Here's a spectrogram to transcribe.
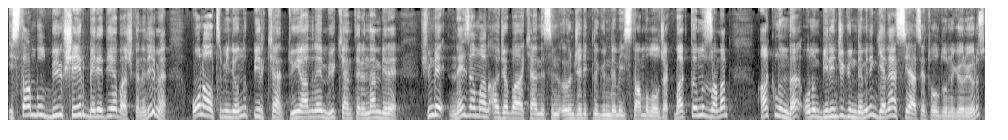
İstanbul Büyükşehir Belediye Başkanı değil mi? 16 milyonluk bir kent. Dünyanın en büyük kentlerinden biri. Şimdi ne zaman acaba kendisinin öncelikli gündemi İstanbul olacak? Baktığımız zaman aklında onun birinci gündeminin genel siyaset olduğunu görüyoruz.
